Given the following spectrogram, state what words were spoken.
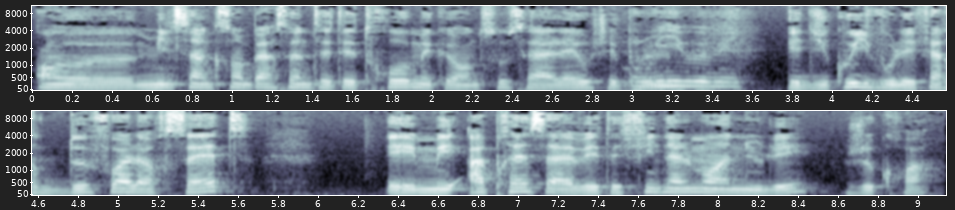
en, euh, 1500 personnes c'était trop, mais qu'en dessous ça allait ou je sais plus. Oui, oui, oui. Et du coup, ils voulaient faire deux fois leur set. Et mais après, ça avait été finalement annulé, je crois.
